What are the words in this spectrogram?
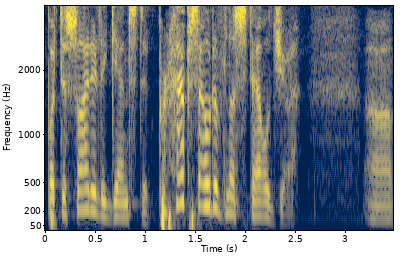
but decided against it, perhaps out of nostalgia. Uh,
